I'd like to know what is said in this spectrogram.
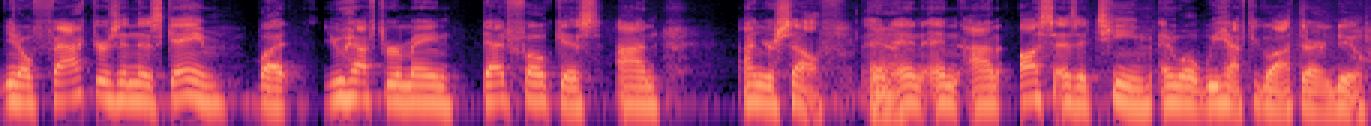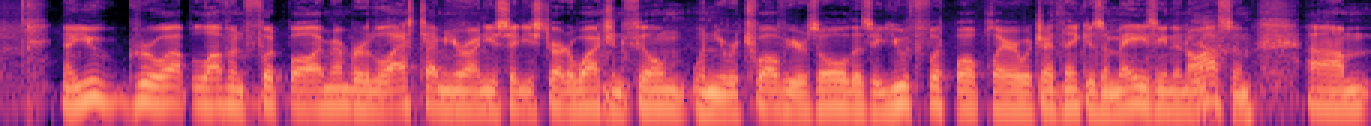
you know factors in this game but you have to remain dead focused on on yourself and, yeah. and, and on us as a team and what we have to go out there and do. Now, you grew up loving football. I remember the last time you were on, you said you started watching film when you were 12 years old as a youth football player, which I think is amazing and yeah. awesome. Um,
